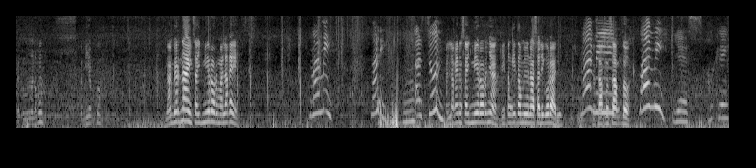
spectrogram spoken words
Sakit ng ano ko. Paghihap ko. Number 9, side mirror, malaki. Mami! Mami! Asun! Ang laki ng side mirror niya. Kitang-kita mo yung nasa likuran. So, Mami! sakto-sakto. Mami! Yes. Okay.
